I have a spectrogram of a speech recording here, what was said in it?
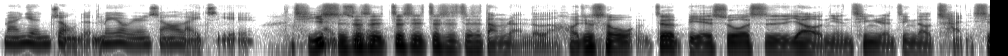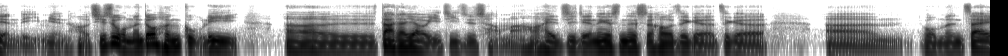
蛮严重的，没有人想要来接？其实这是这是这是这是当然的了。好就说，这别说是要年轻人进到产线里面哈，其实我们都很鼓励。呃，大家要有一技之长嘛，哈，还记得那个是那时候这个这个，呃，我们在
